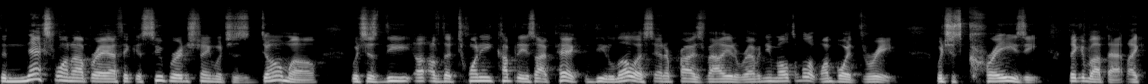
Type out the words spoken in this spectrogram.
The next one up, Ray, I think is super interesting, which is Domo, which is the uh, of the 20 companies I picked, the lowest enterprise value to revenue multiple at 1.3, which is crazy. Think about that. Like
